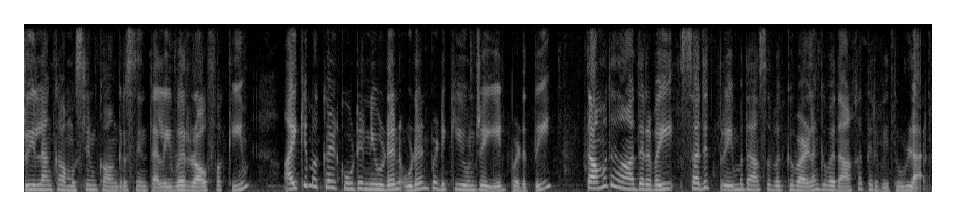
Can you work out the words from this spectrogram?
ஸ்ரீலங்கா முஸ்லிம் காங்கிரசின் தலைவர் ரவுஃப் ஹக்கீம் ஐக்கிய மக்கள் கூட்டணியுடன் உடன்படிக்கையொன்றை ஏற்படுத்தி தமது ஆதரவை சஜித் பிரேமதாசவுக்கு வழங்குவதாக தெரிவித்துள்ளார்.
